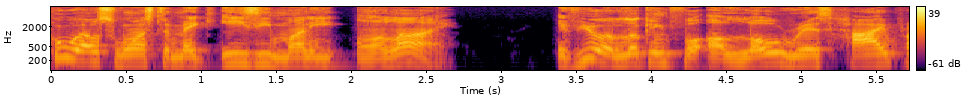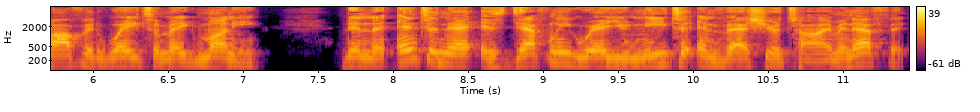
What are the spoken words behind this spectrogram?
Who else wants to make easy money online? If you are looking for a low risk, high profit way to make money, then the internet is definitely where you need to invest your time and effort.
